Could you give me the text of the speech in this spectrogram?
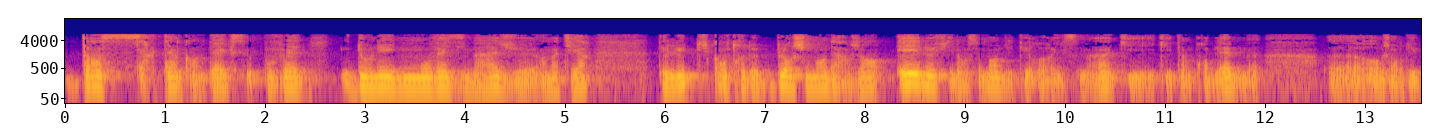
dans certains contextes, pouvait donner une mauvaise image en matière de lutte contre le blanchiment d'argent et le financement du terrorisme, hein, qui, est un problème euh, aujourd'hui.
